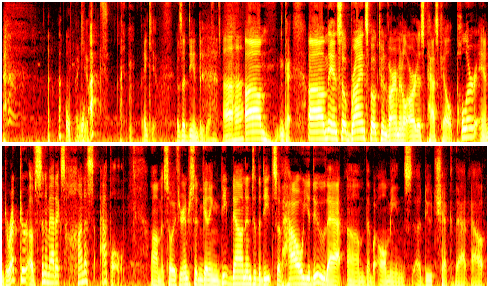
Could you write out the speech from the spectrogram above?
Thank you. Thank you. As a D&D reference. Uh-huh. Um, okay. Um, and so Brian spoke to environmental artist Pascal Puller and director of cinematics Hannes Appell. Um, so if you're interested in getting deep down into the deets of how you do that, um, then by all means, uh, do check that out.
